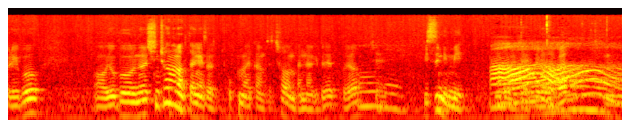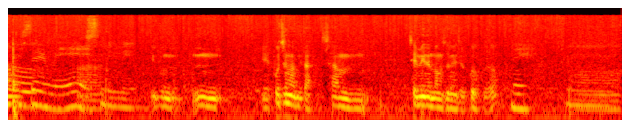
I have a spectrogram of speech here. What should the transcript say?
그리고 어, 이분을 신촌음악당에서 오픈마이크 하면서 처음 만나기도 했고요. 어, 이제 네. 미스 민밋 아, 그러다가 아. 이분은 예, 보증합니다. 참 재미있는 방송이 될 거고요. 네. 어,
